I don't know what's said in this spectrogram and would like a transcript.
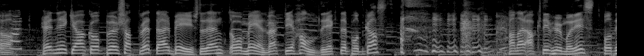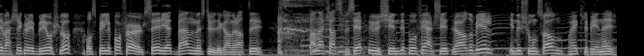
Ja. Henrik Jakob Schatvedt er BI-student og medvert i halvdirekte podkast. Han er aktiv humorist på diverse klubber i Oslo og spiller på følelser i et band med studiekamerater. Han er klassifisert ukyndig på fjernstyrt radiobil, induksjonsovn og heklepinner.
